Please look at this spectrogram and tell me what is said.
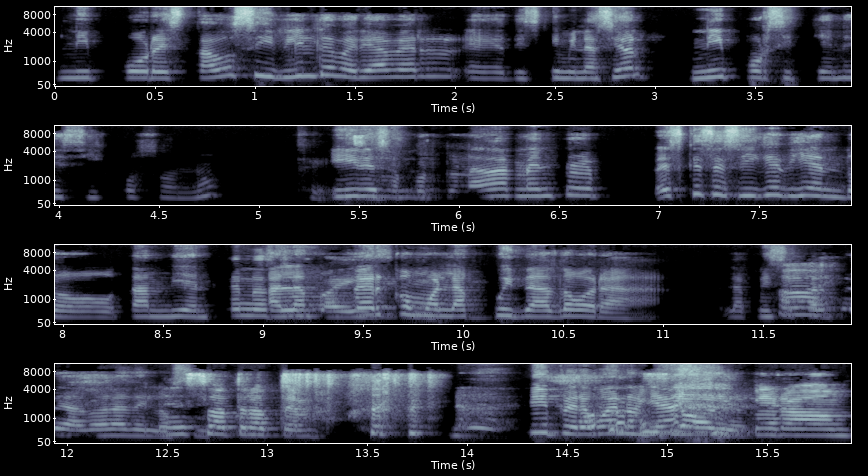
ni por estado civil debería haber eh, discriminación, ni por si tienes hijos o no. Sí. Y Sí. desafortunadamente es que se sigue viendo también a la país, mujer como sí. la cuidadora, la principal Ay, cuidadora de los es hijos. otro tema. Sí, pero bueno, ya. episodio. Pero,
